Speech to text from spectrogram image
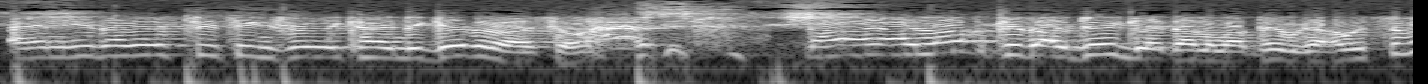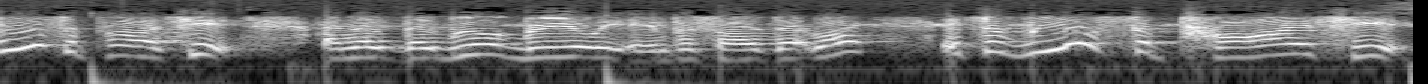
And you know those two things really came together. I thought. No, I, I love it because I do get that a lot. Of people go, "Oh, it's a real surprise hit," and they, they will really emphasise that. Like, it's a real surprise hit.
